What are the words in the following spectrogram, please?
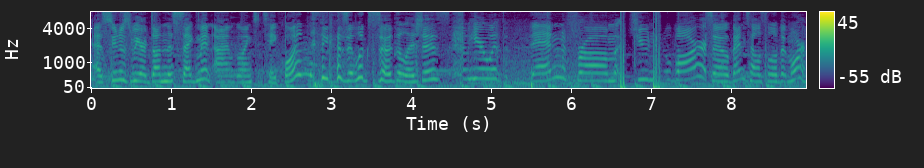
As soon as we are done this segment, I'm going to take one because it looks so delicious. I'm here with Ben from Chew Noodle Bar. So Ben, tell us a little bit more.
